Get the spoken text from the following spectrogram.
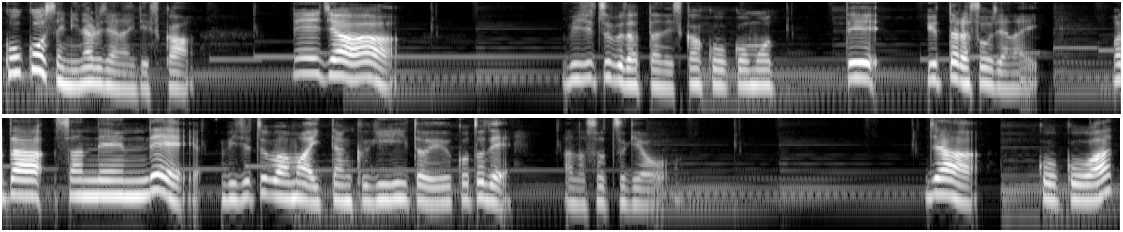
高校生になるじゃないですか。でじゃあ美術部だったんですか？高校もって言ったらそうじゃない。また3年で美術部はまあ一旦区切りということであの卒業じゃあ高校は？って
